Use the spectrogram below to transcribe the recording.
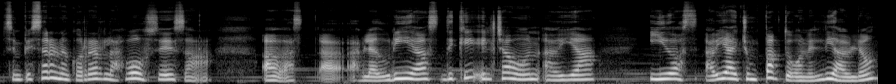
se empezaron a correr las voces, a, habladurías de que el chabón había ido, había hecho un pacto con el diablo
